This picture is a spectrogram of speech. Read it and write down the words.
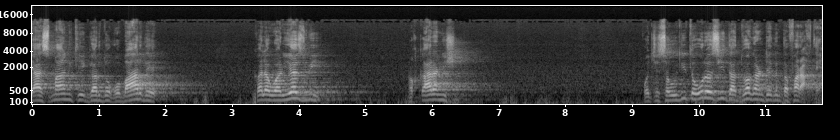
یا اسمان کې گرد و غبار دی کله وریز وي نو ښکارا نشي او چې سعودي ته ورسي دا 2 غنټه دلته فرق دی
